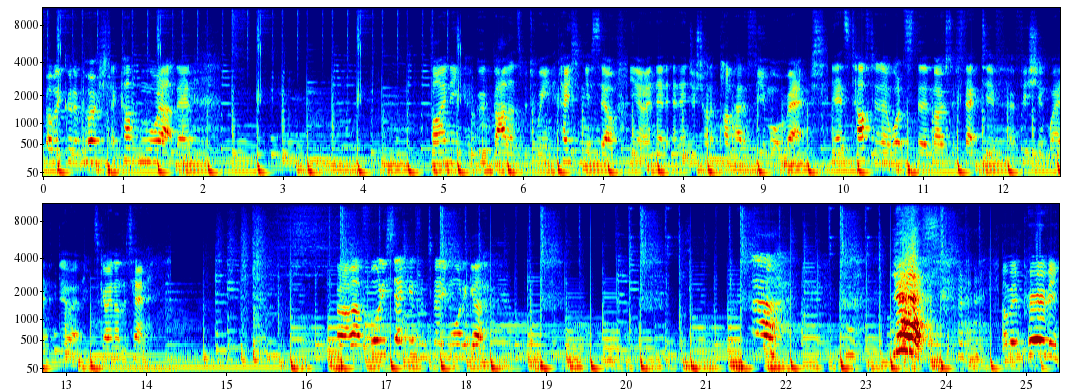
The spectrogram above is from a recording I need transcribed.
probably could have pushed a couple more out then. Finding a good balance between pacing yourself, you know, and then and then just trying to pump out a few more reps. Yeah, it's tough to know what's the most effective, efficient way to do it. Let's go another 10. All right, about 40 seconds and 30 more to go. I'm improving.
